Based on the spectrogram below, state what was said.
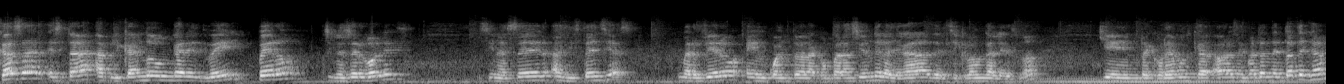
Hazard está aplicando un Gareth Bale, pero sin hacer goles, sin hacer asistencias. Me refiero en cuanto a la comparación de la llegada del ciclón galés, ¿no? Quien recordemos que ahora se encuentra en Tottenham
